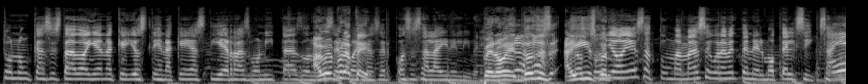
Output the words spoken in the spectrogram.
tú nunca has estado allá en aquellos en aquellas tierras bonitas donde ver, se espérate. pueden hacer cosas al aire libre. Pero entonces ahí Lo es cuando- tuyo es a tu mamá seguramente en el Motel Six ahí.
